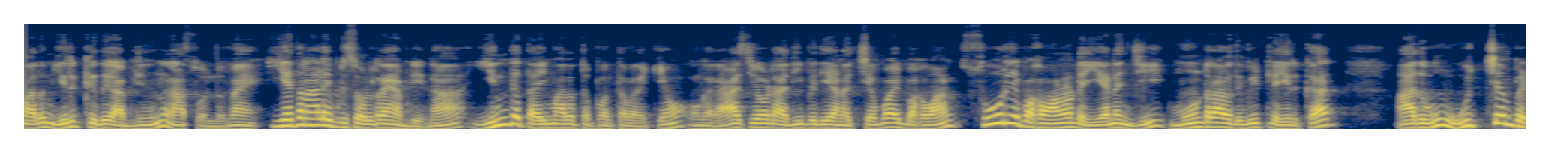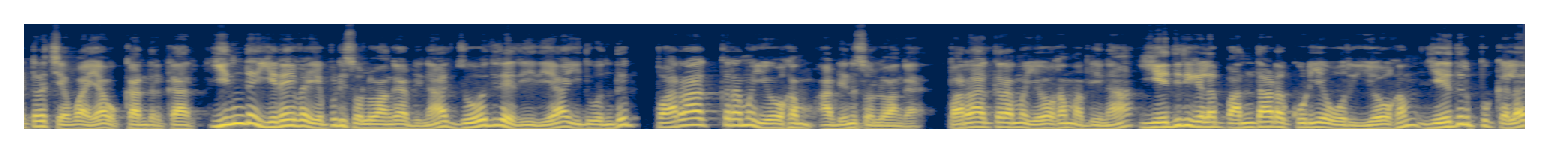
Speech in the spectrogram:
மாதம் இருக்குது அப்படின்னு நான் சொல்லுவேன். எதனால் இப்படி சொல்கிறேன் அப்படின்னா இந்த தை மாதத்தை பொறுத்த வரைக்கும் உங்கள் ராசியோட அதிபதியான செவ்வாய் பகவான் சூரிய பகவானோட இணைஞ்சி மூன்றாவது வீட்டில் இருக்கார். அதுவும் உச்சம் பெற்ற செவ்வாயா உட்கார்ந்திருக்கார். இந்த இணைவை எப்படி சொல்லுவாங்க அப்படின்னா ஜோதிட ரீதியா இது வந்து பராக்கிரம யோகம் அப்படின்னு சொல்லுவாங்க. பராக்கிரம யோகம் அப்படின்னா எதிரிகளை பந்தாடக்கூடிய ஒரு யோகம் எதிர்ப்புகளை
